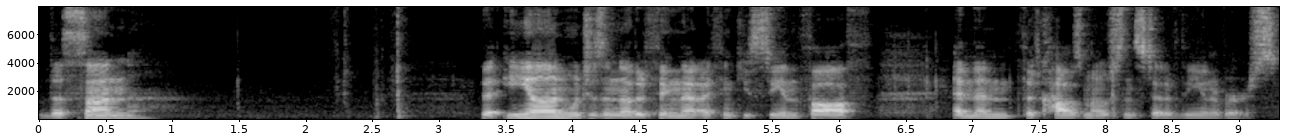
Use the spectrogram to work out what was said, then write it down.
the Sun, the Aeon, which is another thing that I think you see in Thoth, and then the Cosmos instead of the Universe.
